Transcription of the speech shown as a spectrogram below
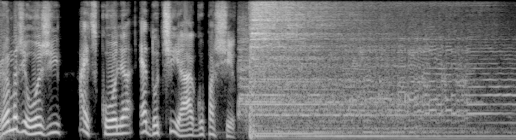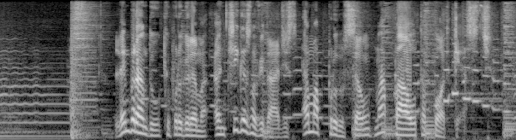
Programa de hoje, a escolha é do Tiago Pacheco. Lembrando que o programa Antigas Novidades é uma produção na Pauta Podcast.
